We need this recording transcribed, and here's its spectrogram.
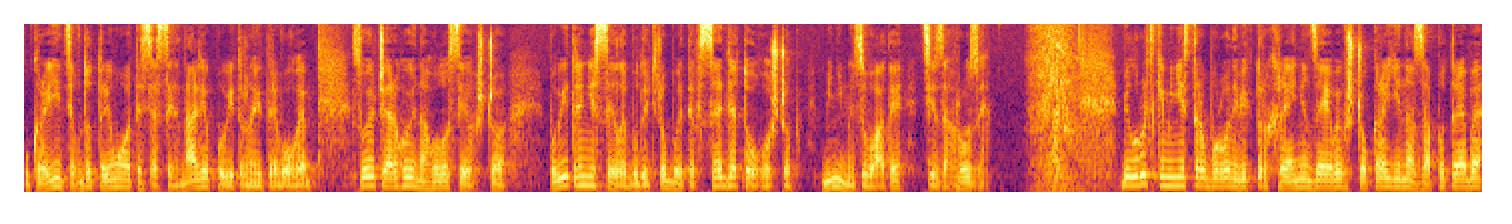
українців дотримуватися сигналів повітряної тривоги. Свою чергою наголосив, що повітряні сили будуть робити все для того, щоб мінімізувати ці загрози. Білоруський міністр оборони Віктор Хренін заявив, що країна за потреби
